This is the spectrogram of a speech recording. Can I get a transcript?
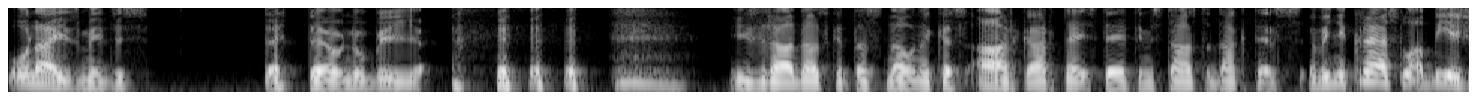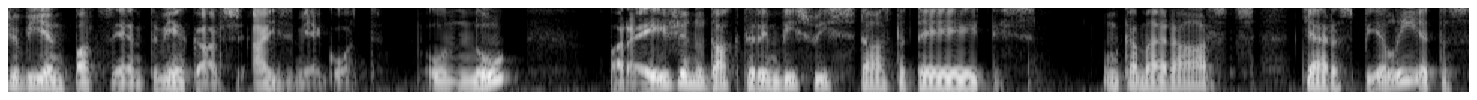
un aizmidzis. Te tev nu bija. Izrādās, ka tas nav nekas ārkārtējs, tētim stāsta dakteris. Viņa krēslā bieži vien pacienti vienkārši aizmiegot. Un nu, par eiženu dakterim visu izstāsta tētis un kamēr ārsts ķeras pie lietas,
